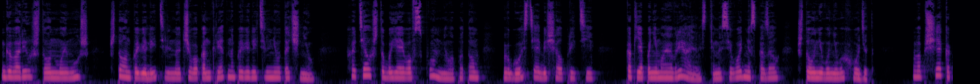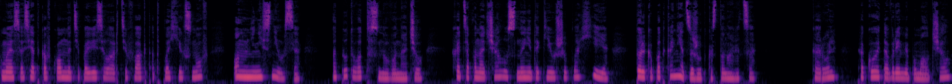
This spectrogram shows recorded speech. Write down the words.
Говорил, что он мой муж, что он повелитель, но чего конкретно повелитель не уточнил — Хотел, чтобы я его вспомнила, потом в гости обещал прийти. Как я понимаю, в реальности, но сегодня сказал, что у него не выходит. Вообще, как моя соседка в комнате повесила артефакт от плохих снов, он мне не снился. А тут вот снова начал. Хотя поначалу сны не такие уж и плохие, только под конец жутко становится. Король какое-то время помолчал,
